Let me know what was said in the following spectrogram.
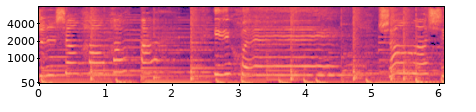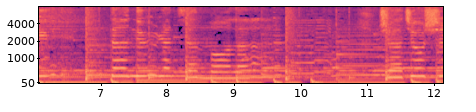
只想好好爱一回。伤了心的女人怎么了？这就是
